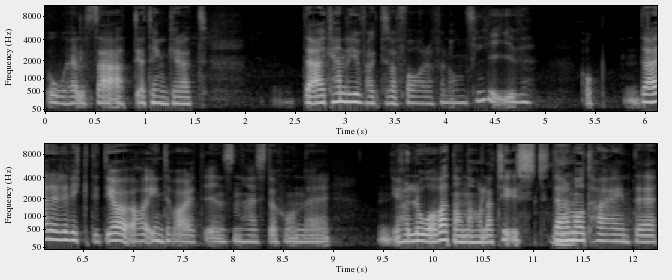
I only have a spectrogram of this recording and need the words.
ohälsa. Att jag tänker att där kan det ju faktiskt vara fara för någons liv. Där är det viktigt. Jag har inte varit i en sån här situation där jag har lovat någon att hålla tyst. Däremot har jag inte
